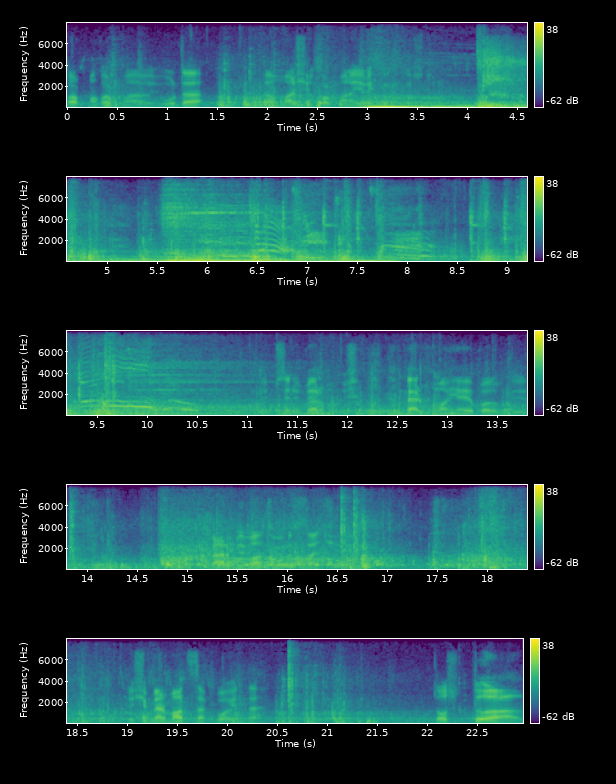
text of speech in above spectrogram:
Korkma korkma. Burada ben varken korkmana gerek yok dostum. Seni mermi, manyağı yapalım diye. Mermi mi atıyoruz sanki? Eşim mermi atsak bu oyunda. Dostum,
